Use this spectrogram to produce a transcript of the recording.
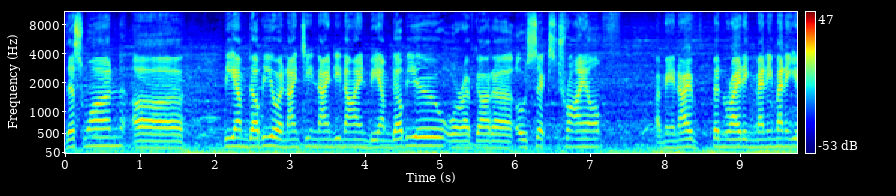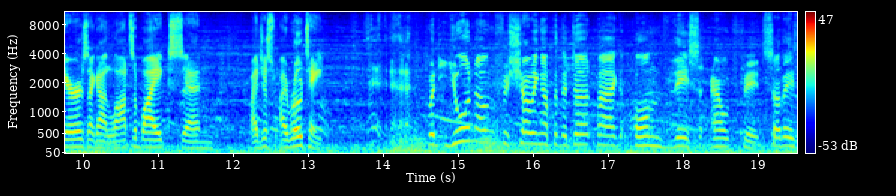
this one, uh, BMW, a 1999 BMW, or I've got a 06 Triumph. I mean, I've been riding many, many years. I got lots of bikes, and I just I rotate. But you're known for showing up at the dirt bag on this outfit. So there's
